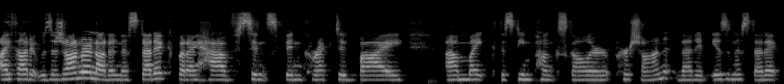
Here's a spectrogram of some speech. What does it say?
I thought it was a genre, not an aesthetic, but I have since been corrected by uh, Mike, the steampunk scholar Perschon, that it is an aesthetic,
